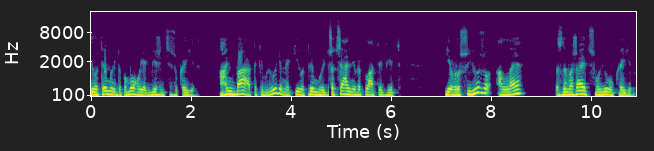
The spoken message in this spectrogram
і отримують допомогу як біженці з України. Ганьба таким людям, які отримують соціальні виплати від Євросоюзу, але зневажають свою Україну.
